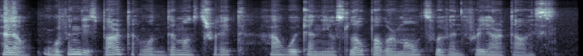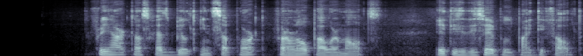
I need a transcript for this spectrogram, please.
Hello, within this part I will demonstrate how we can use low power modes within FreeRTOS. FreeRTOS has built-in support for low power modes. It is disabled by default.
